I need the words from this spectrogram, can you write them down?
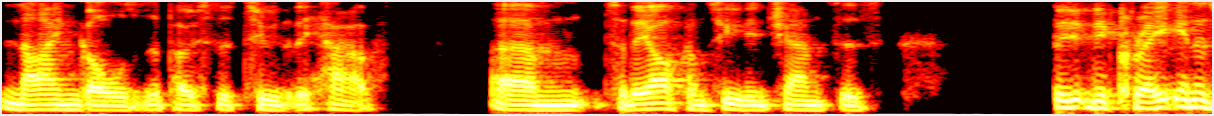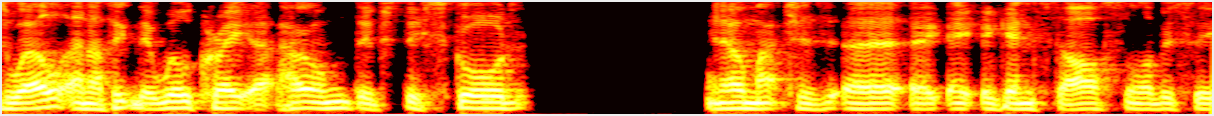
nine goals as opposed to the two that they have. Um, so they are conceding chances. They, are creating as well, and I think they will create at home. They've they scored, you know, matches uh, against Arsenal. Obviously,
